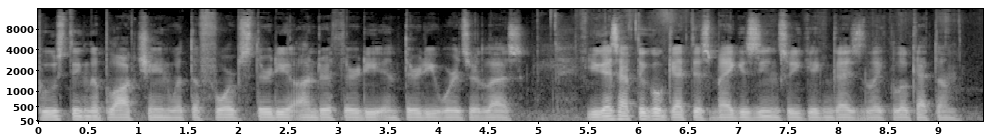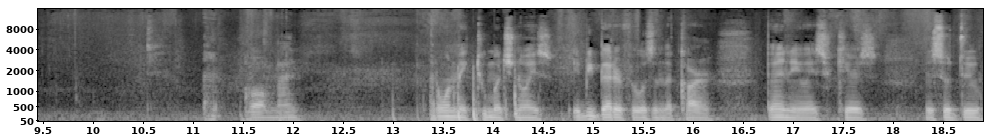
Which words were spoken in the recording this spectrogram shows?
boosting the blockchain with the Forbes thirty under thirty and thirty words or less. You guys have to go get this magazine so you can guys like look at them. Oh man. I don't want to make too much noise. It'd be better if it was in the car. But anyways, who cares? This will do.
